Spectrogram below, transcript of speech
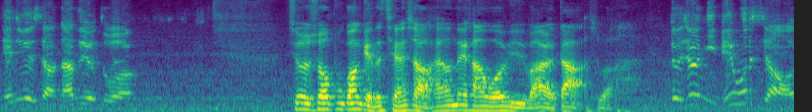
年纪越小拿的越多。就是说，不光给的钱少，还要内涵我比瓦尔大，是吧？对，就是你比我小，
